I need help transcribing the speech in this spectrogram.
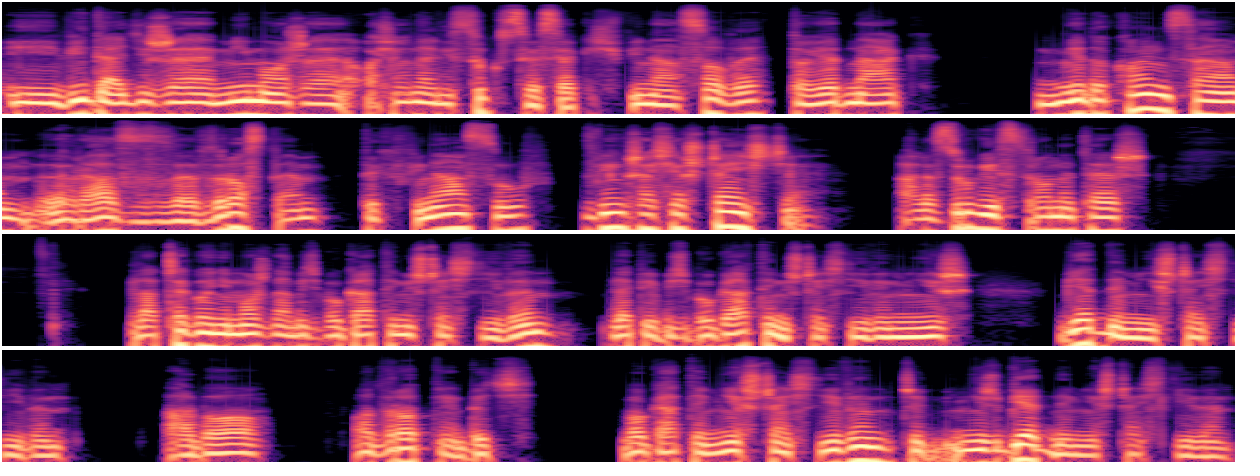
I widać, że mimo, że osiągnęli sukces jakiś finansowy, to jednak nie do końca wraz ze wzrostem tych finansów zwiększa się szczęście. Ale z drugiej strony też, dlaczego nie można być bogatym i szczęśliwym? Lepiej być bogatym i szczęśliwym niż biednym i szczęśliwym. Albo odwrotnie, być bogatym nieszczęśliwym czy niż biednym nieszczęśliwym.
